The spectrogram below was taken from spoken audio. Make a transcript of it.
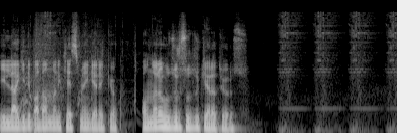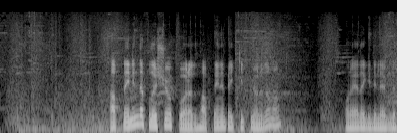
İlla gidip adamları kesmeye gerek yok. Onlara huzursuzluk yaratıyoruz. Top lane'in de flash'ı yok bu arada. Top lane'e pek gitmiyoruz ama oraya da gidilebilir.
